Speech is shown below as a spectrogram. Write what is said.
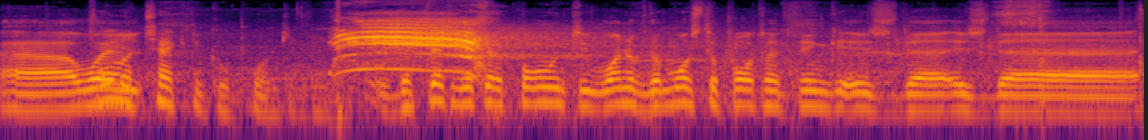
Uh, From a technical point of view. the technical point, one of the most important thing is the is the uh,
